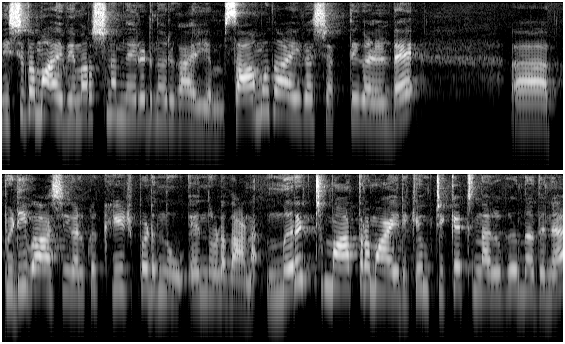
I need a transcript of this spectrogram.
നിശിതമായ വിമർശനം നേരിടുന്ന ഒരു കാര്യം സാമുദായിക ശക്തികളുടെ പിടിവാശികൾക്ക് കീഴ്പ്പെടുന്നു എന്നുള്ളതാണ്. മെറിറ്റ് മാത്രമായിരിക്കും ടിക്കറ്റ് നൽകുന്നതിന്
